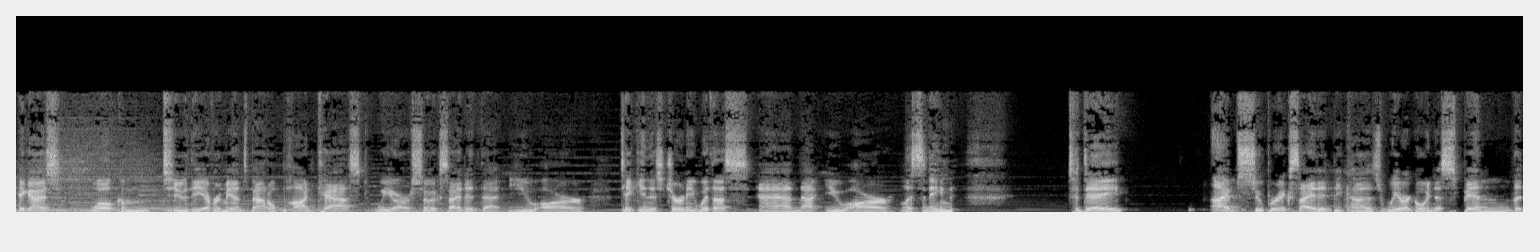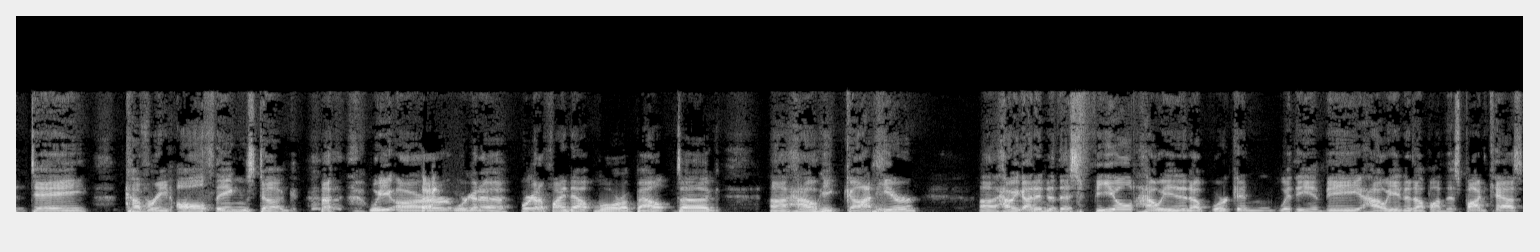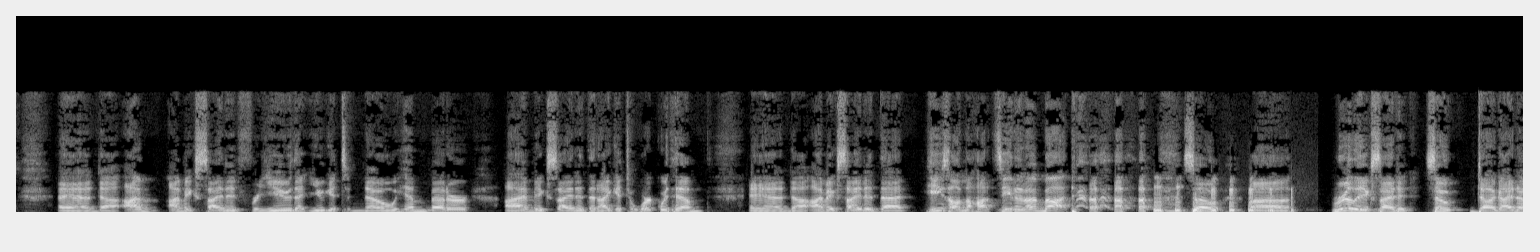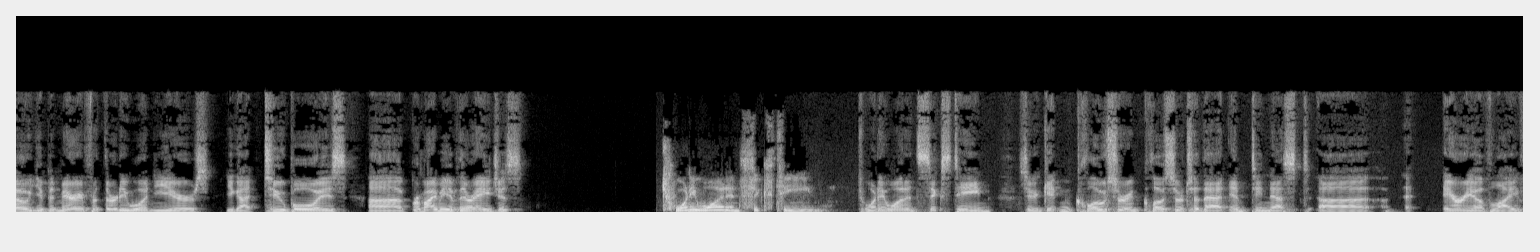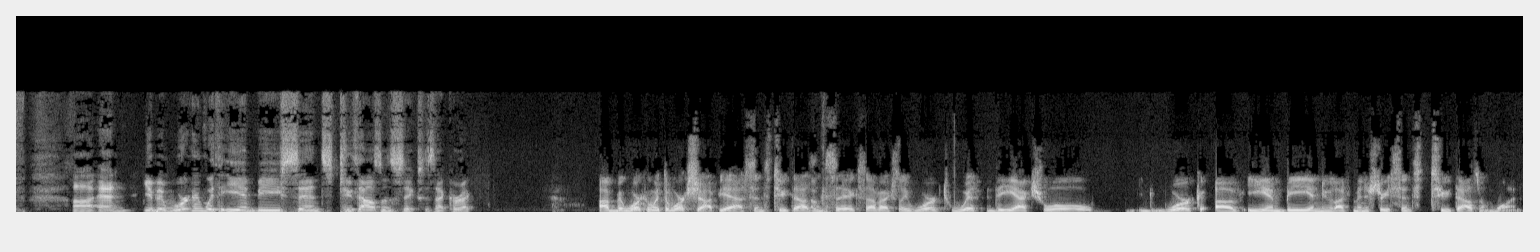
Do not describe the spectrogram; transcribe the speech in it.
Hey guys, welcome to the Every Man's Battle podcast. We are so excited that you are taking this journey with us and that you are listening. Today, I'm super excited because we are going to spend the day covering all things Doug. we are we're to we're to find out more about Doug uh, how he got here, uh, how he got into this field, how he ended up working with EMB, how he ended up on this podcast, and uh, I'm I'm excited for you that you get to know him better. I'm excited that I get to work with him, and uh, I'm excited that he's on the hot seat and I'm not. so. Uh, really excited. So, Doug, I know you've been married for 31 years. You got two boys. Uh, remind me of their ages. 21 and 16. 21 and 16. So you're getting closer and closer to that empty nest uh, area of life. Uh, and you've been working with EMB since 2006. Is that correct? I've been working with the workshop, yeah, since 2006. Okay. I've actually worked with the actual work of EMB and New Life Ministry since 2001.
